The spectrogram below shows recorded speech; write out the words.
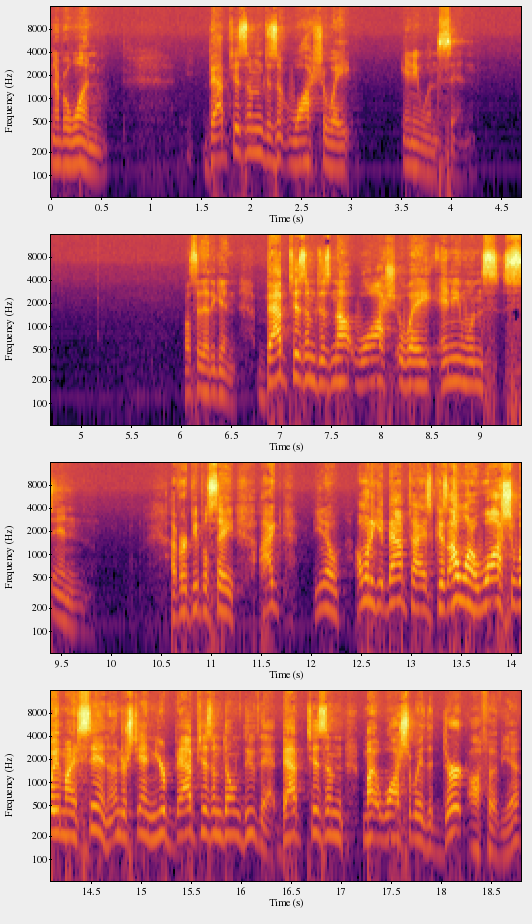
Number one, baptism doesn't wash away anyone's sin. I'll say that again. Baptism does not wash away anyone's sin. I've heard people say, I, you know, I want to get baptized because I want to wash away my sin. Understand, your baptism don't do that. Baptism might wash away the dirt off of you,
